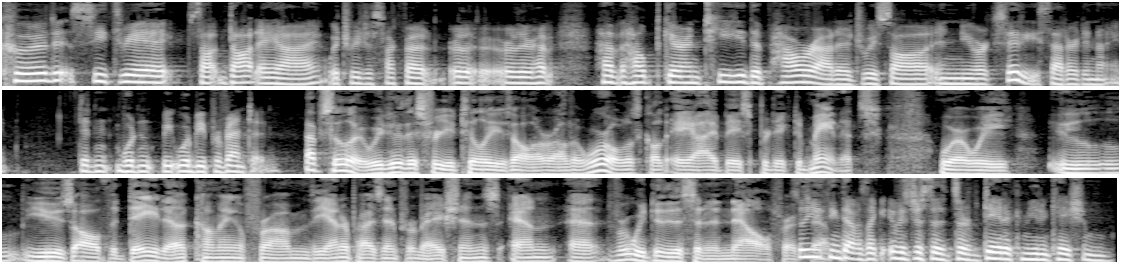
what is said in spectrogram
could C3.ai, which we just talked about earlier, have, have helped guarantee the power outage we saw in New York City Saturday night? didn't wouldn't be, would be prevented. Absolutely, we do this for utilities all around the world. It's called AI-based predictive maintenance, where we use all the data coming from the enterprise informations, and, and we do this in Enel, for so example. So you think that was like it was just a sort of data communication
